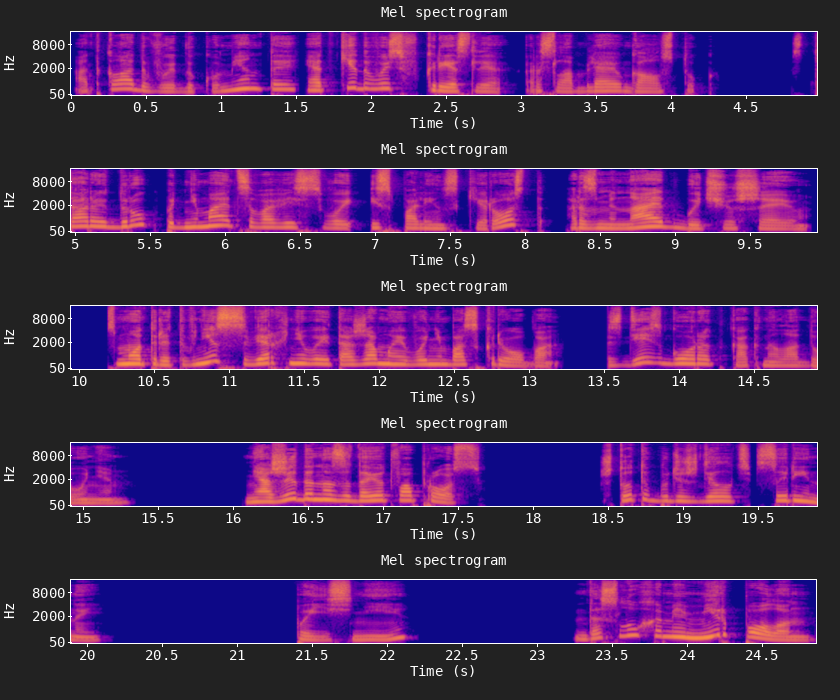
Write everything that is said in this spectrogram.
Откладываю документы и откидываюсь в кресле, расслабляю галстук. Старый друг поднимается во весь свой исполинский рост, разминает бычью шею. Смотрит вниз с верхнего этажа моего небоскреба. Здесь город как на ладони. Неожиданно задает вопрос. Что ты будешь делать с Ириной? Поясни. Да слухами мир полон.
